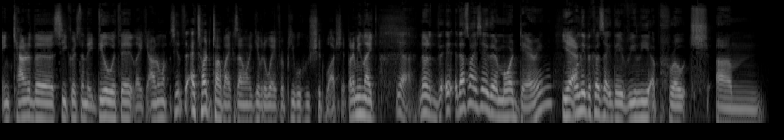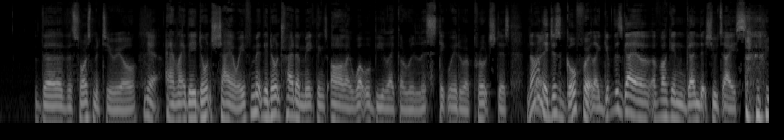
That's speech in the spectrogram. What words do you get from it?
encounter the secrets and they deal with it. Like I don't want. See, it's, it's hard to talk about because I don't want to give it away for people who should watch it. But I mean, like Yeah, no, th- that's why I say they're more daring. Yeah. only because like they really approach um, the the source material. Yeah. And like they don't shy away from it. They don't try to make things oh like what would be like a realistic way to approach this. No, Right. they just go for it. Like give this guy a, a fucking gun that shoots ice Exactly.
